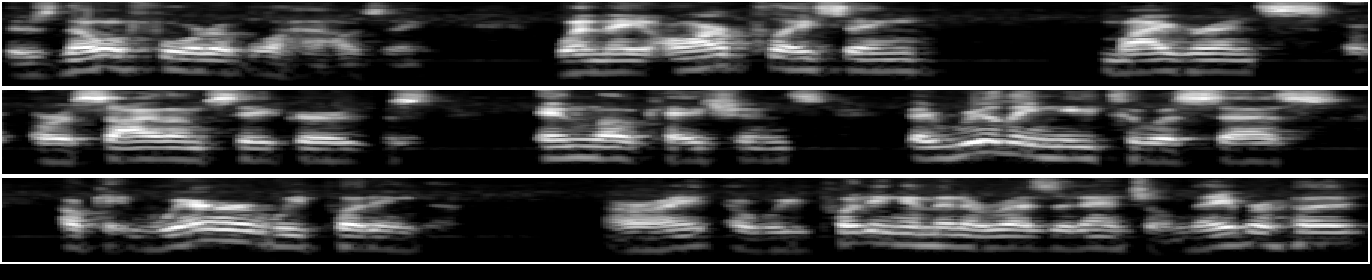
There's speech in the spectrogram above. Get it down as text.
There's no affordable housing. When they are placing migrants or, asylum seekers in locations, they really need to assess okay, where are we putting them? All right. Are we putting them in a residential neighborhood?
